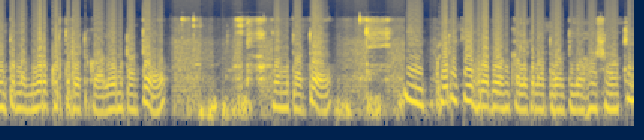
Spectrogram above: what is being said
వింటున్న మీరు గుర్తుపెట్టుకోవాలి. ఏమిటంటే ఏమిటంటే ఈ పిరికి హృదయం కలిగినటువంటి యహోషువకి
